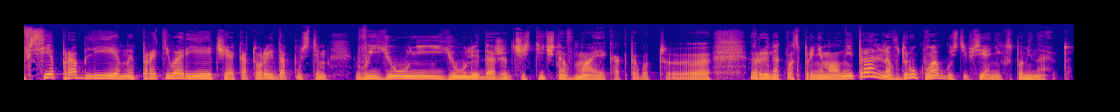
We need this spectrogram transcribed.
все проблемы, противоречия, которые, допустим, в июне, июле, даже частично в мае как-то вот э, рынок воспринимал нейтрально, вдруг в августе все о них вспоминают.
